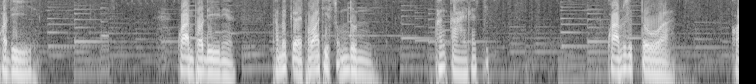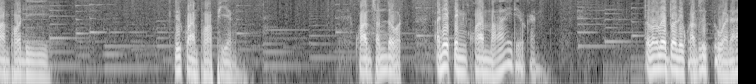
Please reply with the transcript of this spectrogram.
พอดี ความพอดีเนี่ยทำให้เกิดภาวะที่สมดุล ทั้งกายและจิต ความรู้สึกตัว ความพอดี หรือความพอเพียง ความสันโดษอันนี้เป็นความหมายเดียวกัน แต่ต้องเริ่มต้นด้วยความรู้สึกตัวนะ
